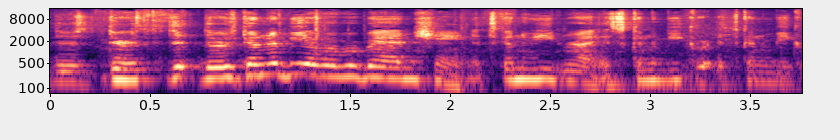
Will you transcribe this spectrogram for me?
There's there's there's gonna be a rubber band chain. It's gonna be right. It's gonna be great. It's gonna be great.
